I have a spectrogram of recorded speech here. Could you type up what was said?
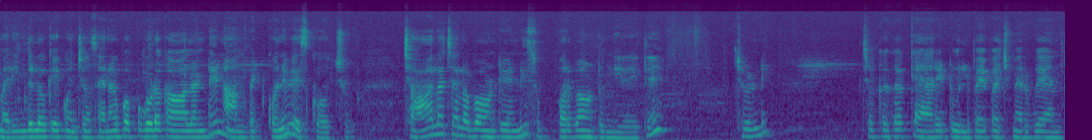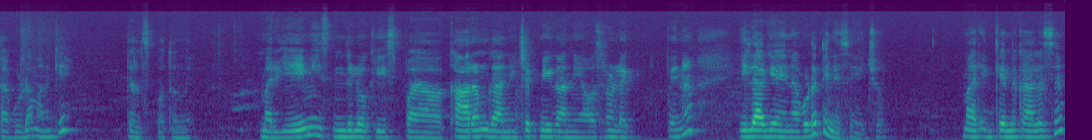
మరి ఇందులోకి కొంచెం శనగపప్పు కూడా కావాలంటే నానపెట్టుకొని వేసుకోవచ్చు. చాలా చాలా బాగుంటాయండి. సూపర్గా ఉంటుంది ఇదైతే. చూడండి. చక్కగా క్యారెట్ ఉల్లిపాయ పచ్చిమిరపకాయ అంతా కూడా మనకి తెలిసిపోతుంది. మరి ఏమి ఇందులోకి స్ప కారం కానీ చట్నీ కానీ అవసరం లేకపోయినా ఇలాగే అయినా కూడా తినేసేయచ్చు. మరి ఇంకెందుకు ఆలస్యం?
